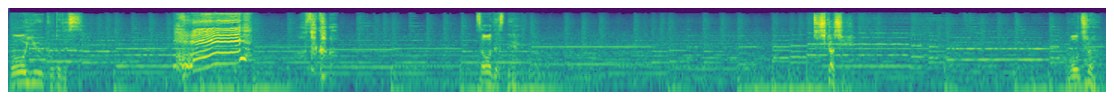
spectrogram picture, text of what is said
こういうことです。ええそうですね。しかしもちろん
